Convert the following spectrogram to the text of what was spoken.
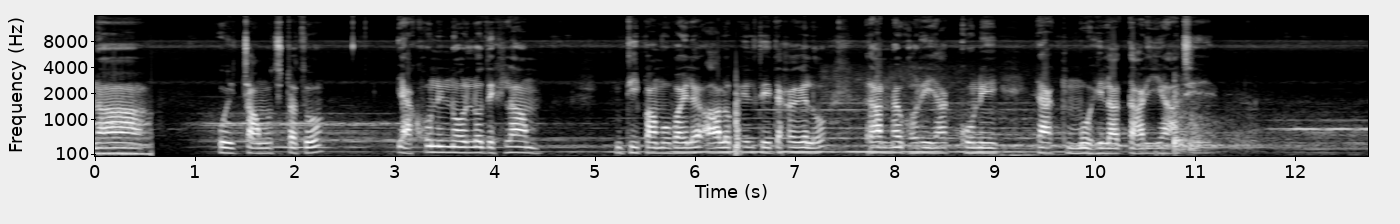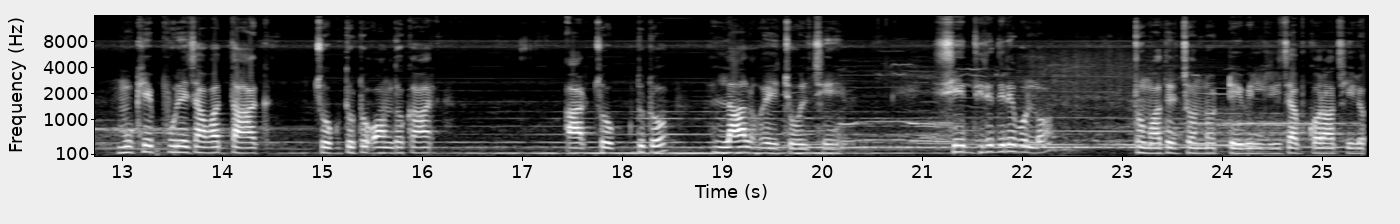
না, ওই চামচটা তো এখনই নড়লো দেখলাম। দীপা মোবাইলের আলো ফেলতেই দেখা গেল, রান্নাঘরে এক কোণে এক মহিলা দাঁড়িয়ে আছে। মুখে পুড়ে যাওয়ার দাগ, চোখ দুটো অন্ধকার, আর চোখ দুটো লাল হয়ে চলছে। সে ধীরে ধীরে বলল, তোমাদের জন্য টেবিল রিজার্ভ করা ছিল।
